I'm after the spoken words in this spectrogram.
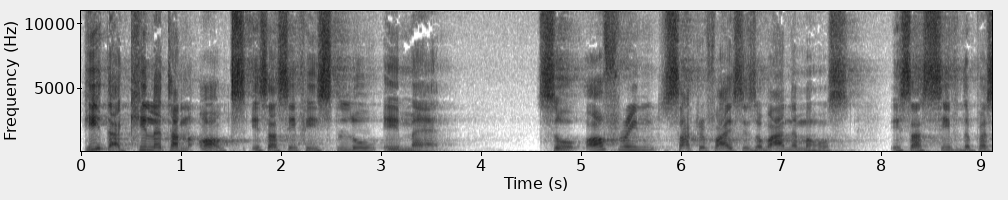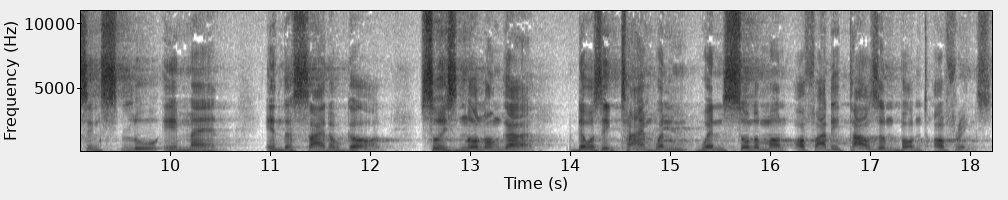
He that killeth an ox is as if he slew a man. So, offering sacrifices of animals is as if the person slew a man in the sight of God. So, it's no longer there was a time when, when Solomon offered a thousand burnt offerings.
